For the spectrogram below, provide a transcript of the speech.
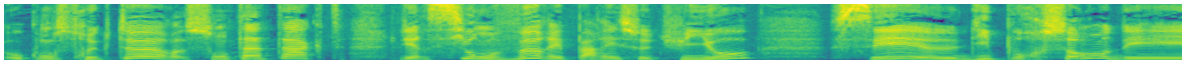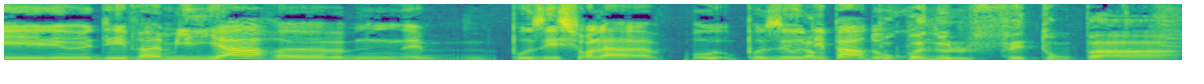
aux constructeurs, sont intactes. Je veux dire, si on veut réparer ce tuyau, c'est 10% euh, des, des 20 milliards euh, posés, sur la, posés au départ. Donc, pourquoi ne le fait-on pas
